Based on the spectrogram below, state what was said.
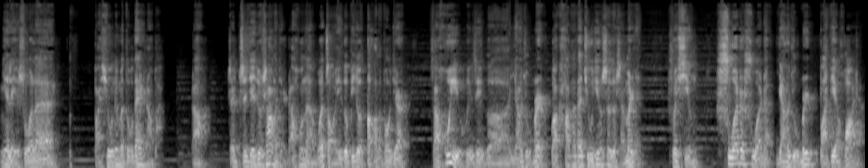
聂磊说了，把兄弟们都带上吧，啊，这直接就上去。然后呢，我找一个比较大的包间。咱会一会这个杨九妹儿，我看看她究竟是个什么人。说行，说着说着，杨九妹儿把电话呀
